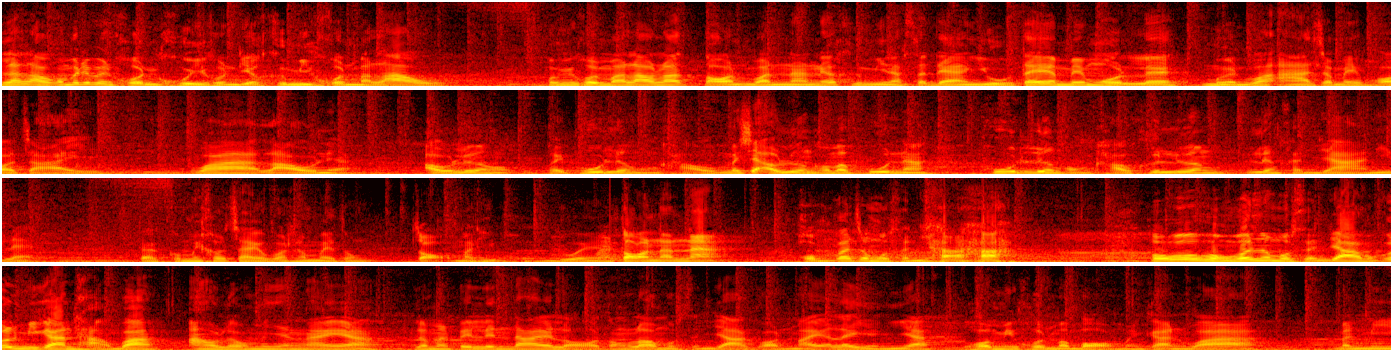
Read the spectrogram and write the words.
แล้วเราก็ไม่ได้เป็นคนคุยคนเดียวคือมีคนมาเล่าพอมีคนมาเล่าแล้วตอนวันนั้นก็คือมีนักแสดงอยู่เต็มไปหมดเลย เหมือนว่าอาร์ตจะไม่พอใจ ว่าเราเนี่ยเอาเรื่องของไปพูดเรื่องของเขา ไม่ใช่เอาเรื่องเขามาพูดนะ พูดเรื่องของเขาคือเรื่องเรื่องสัญญานี่แหละ แต่ก็ไม่เข้าใจว่าทำไมต้องเจาะมาที่ผมด้วยนะตอนนั้นน่ะ ผมก็จะหมดสัญญา เพราะว่าผมก็จะหมดสัญญาผมก็เลยมีการถามว่าอ้าวแล้วมันยังไงอะแล้วมันไปเล่นได้เหรอต้องรอหมดสัญญาก่อนไหมอะไรอย่างเงี้ยเพราะมีคนมาบอกเหมือนกันว่า มันมี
